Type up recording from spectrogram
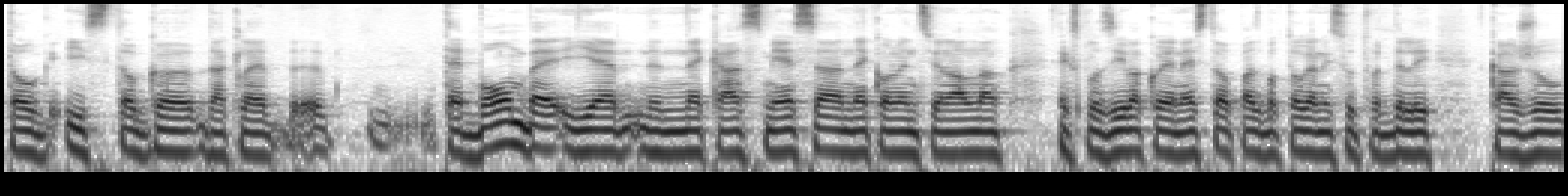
tog istog, dakle, te bombe je neka smjesa nekonvencionalna eksploziva koja je nestao, pa zbog toga nisu utvrdili kažu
